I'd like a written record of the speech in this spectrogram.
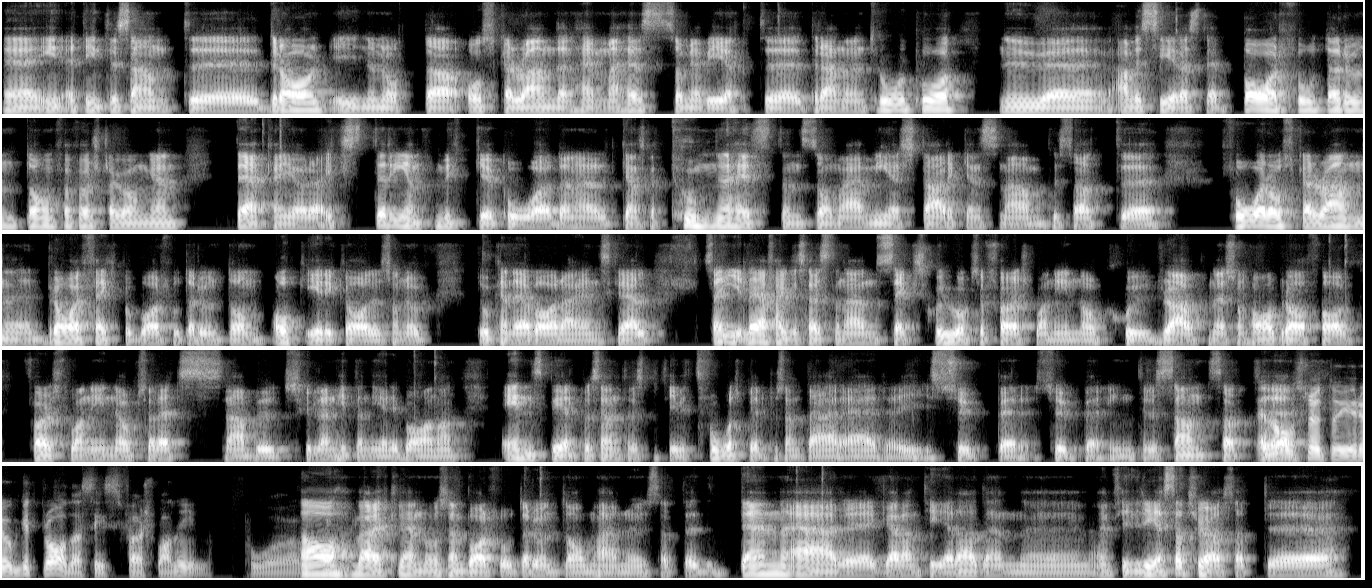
Eh, ett intressant eh, drag i nummer åtta, Oscar Run, den hemmahäst som jag vet eh, tränaren tror på. Nu aviseras det barfota runt om för första gången det kan göra extremt mycket på den här ganska tunga hästen som är mer stark än snabb så att eh, får Oscar Run bra effekt på barfota runt om och Erik Adelsson upp, då kan det vara en skräll. Sen gillar jag faktiskt hästarna 6-7 också, First One In och 7 Droutner som har bra form. First one in är också rätt snabb ut. Skulle den hitta ner i banan. En spelprocent respektive två spelprocent där är super, super intressant. Så att, den eh, avslutar ju ruggigt bra där sist first one in. På... Ja, verkligen. Och sen barfota runt om här nu så att eh, den är eh, garanterad en, en fin resa tror jag. Så att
